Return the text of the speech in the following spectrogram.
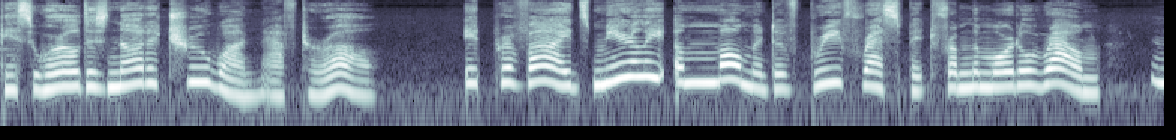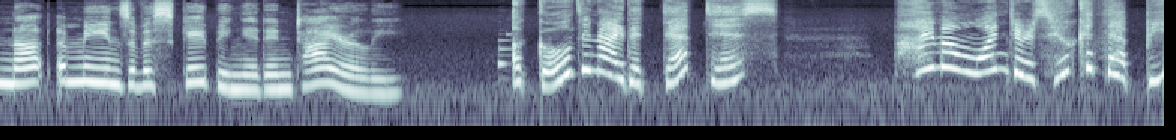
This world is not a true one, after all. It provides merely a moment of brief respite from the mortal realm, not a means of escaping it entirely. A golden-eyed adeptus? Paimon wonders who could that be?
